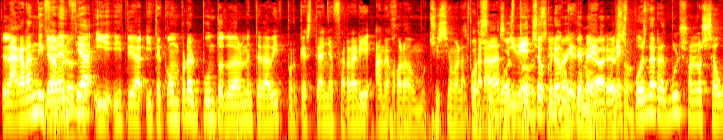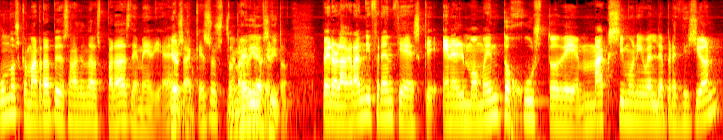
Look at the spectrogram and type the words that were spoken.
La gran diferencia, y, te, compro el punto totalmente, David, porque este año Ferrari ha mejorado muchísimo las paradas. y de hecho, creo que, después de Red Bull son los segundos que más rápido están haciendo las paradas de media. ¿eh? O sea, que eso es totalmente cierto. Pero la gran diferencia es que en el momento justo de máximo nivel de precisión,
